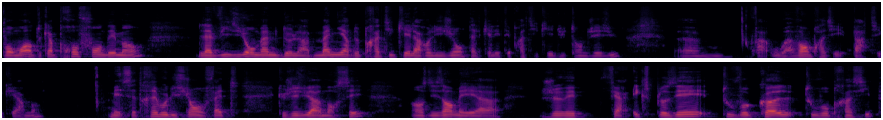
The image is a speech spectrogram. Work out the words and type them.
pour moi, en tout cas, profondément la vision même de la manière de pratiquer la religion telle qu'elle était pratiquée du temps de Jésus, enfin, ou avant particulièrement mais cette révolution en fait que Jésus a amorcée en se disant mais euh, je vais faire exploser tous vos codes, tous vos principes,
